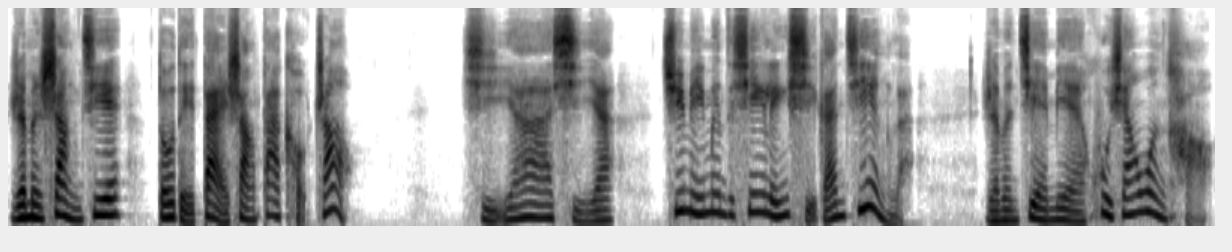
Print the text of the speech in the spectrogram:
人们上街都得戴上大口罩。洗呀洗呀，居民们的心灵洗干净了。人们见面互相问好，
